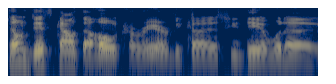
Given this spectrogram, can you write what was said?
don't discount the whole career because she did what a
